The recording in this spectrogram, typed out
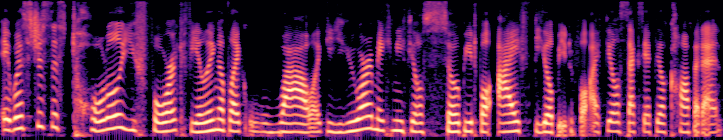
it was just this total euphoric feeling of like, wow, like you are making me feel so beautiful. I feel beautiful. I feel sexy. I feel confident.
